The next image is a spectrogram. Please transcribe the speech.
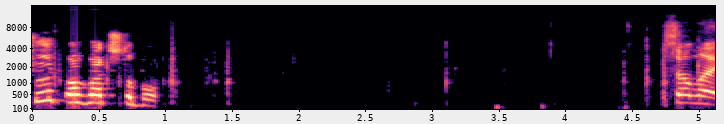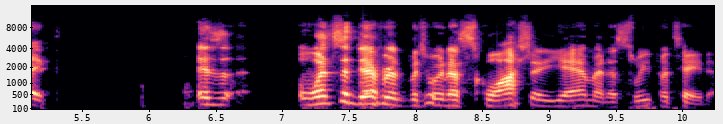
fruit or vegetable? So like, is what's the difference between a squash, a yam, and a sweet potato?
